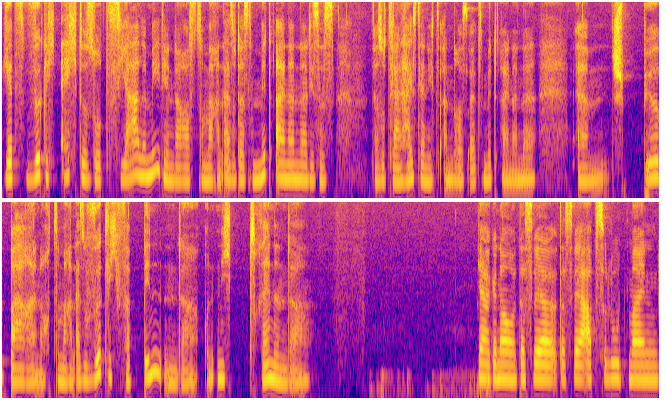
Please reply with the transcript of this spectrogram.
jetzt wirklich echte soziale Medien daraus zu machen. Also das Miteinander, dieses, sozial heißt ja nichts anderes als Miteinander, ähm, spürbarer noch zu machen. Also wirklich verbindender und nicht trennender. Ja, genau, das wäre das wär absolut mein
